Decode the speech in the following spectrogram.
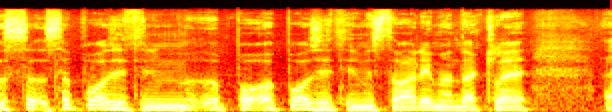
e, sa, sa pozitivnim, po, pozitivnim stvarima. Dakle, e,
